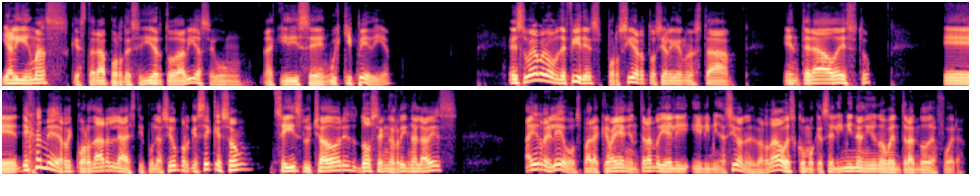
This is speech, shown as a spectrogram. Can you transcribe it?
y alguien más que estará por decidir todavía, según aquí dice en Wikipedia. El Survivor of the Fires, por cierto, si alguien no está enterado de esto, eh, déjame recordar la estipulación porque sé que son seis luchadores, dos en el ring a la vez. Hay relevos para que vayan entrando y hay eliminaciones, ¿verdad? O es como que se eliminan y uno va entrando de afuera.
